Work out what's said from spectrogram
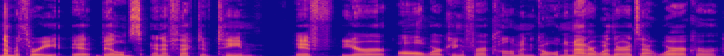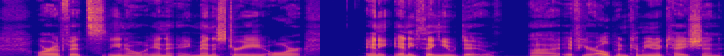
Number three, it builds an effective team if you're all working for a common goal, no matter whether it's at work or or if it's you know in a ministry or any anything you do, uh, if you're open communication,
